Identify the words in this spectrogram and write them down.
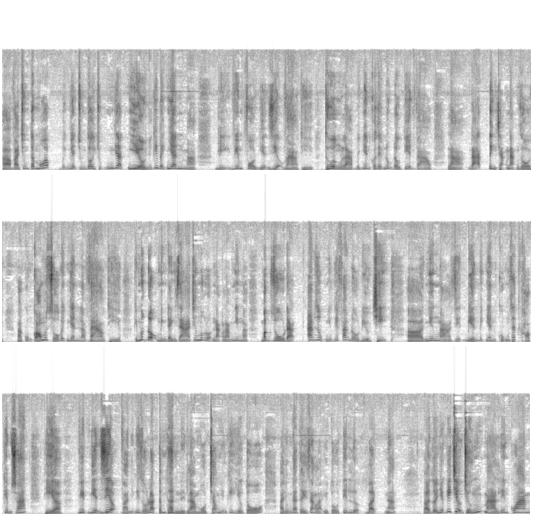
à, và trung tâm hô hấp bệnh viện chúng tôi cũng nhận nhiều những cái bệnh nhân mà bị viêm phổi nghiện rượu vào thì thường là bệnh nhân có thể lúc đầu tiên vào là đã tình trạng nặng rồi. Và cũng có một số bệnh nhân là vào thì cái mức độ mình đánh giá chứ mức độ nặng lắm nhưng mà mặc dù đã áp dụng những cái phác đồ điều trị uh, nhưng mà diễn biến bệnh nhân cũng rất khó kiểm soát. Thì uh, việc nghiện rượu và những cái rối loạn tâm thần là một trong những cái yếu tố mà chúng ta thấy rằng là yếu tố tiên lượng bệnh nặng À, rồi những cái triệu chứng mà liên quan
